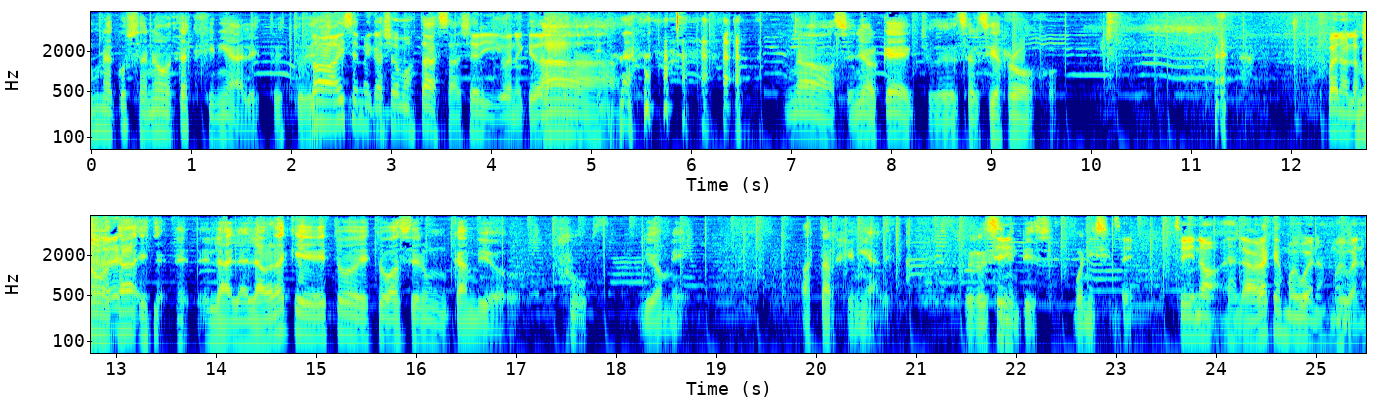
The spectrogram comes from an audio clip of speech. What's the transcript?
una cosa, no, está genial esto. esto No, es- ahí se me cayó mostaza ayer y bueno, quedó la foto. Ah. no, señor Quechu, debe ser si es rojo. Bueno, los no, acá, este, eh, la, la- la verdad que esto, esto va a ser un cambio. Uf, Dios mío. Va a estar genial. esto. Pero Recién Sí. empieza. Buenísimo. Sí, sí, no, eh, la verdad que es muy bueno, muy bueno.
